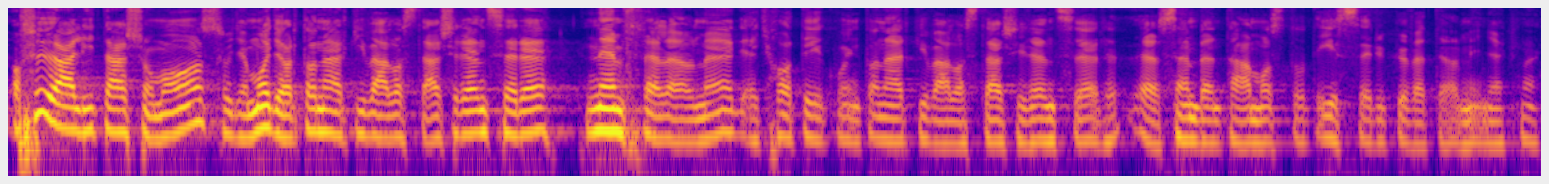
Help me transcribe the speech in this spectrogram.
A fő állításom az, hogy a magyar tanárkiválasztás rendszere nem felel meg egy hatékony tanárkiválasztási rendszer szemben támasztott észszerű követelményeknek.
